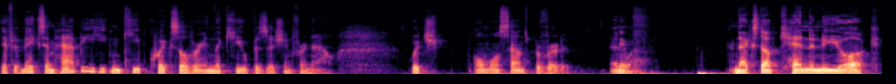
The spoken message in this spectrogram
if it makes him happy, he can keep Quicksilver in the Q position for now, which almost sounds perverted. Anyway, next up, Ken in New York.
